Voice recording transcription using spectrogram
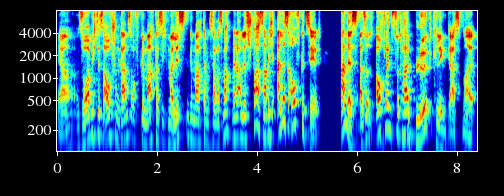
Ja, und so habe ich das auch schon ganz oft gemacht, dass ich mal Listen gemacht habe und gesagt, was macht mir alles Spaß? Da habe ich alles aufgezählt. Alles. Also auch wenn es total blöd klingt erstmal,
